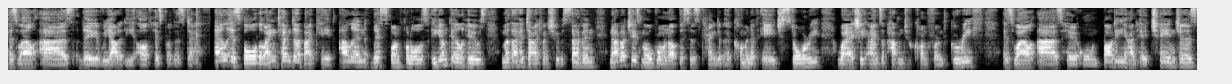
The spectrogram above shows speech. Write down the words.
as well as the reality of his brother's death. L is for The Line Tender by Kate Allen. This one follows a young girl whose mother had died when she was seven. Now that she's more grown up, this is kind of a coming of age story where she ends up having to confront grief as well as her own body and her changes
